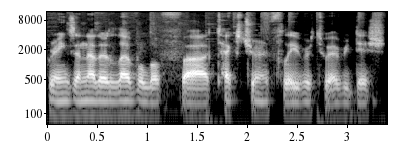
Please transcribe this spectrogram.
brings another level of texture and flavor to every dish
